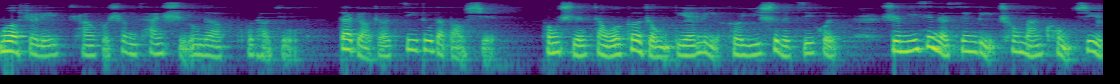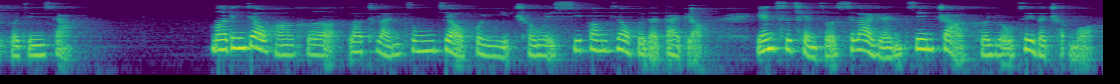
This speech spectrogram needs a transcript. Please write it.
墨水里掺和圣餐使用的葡萄酒，代表着基督的宝血，同时掌握各种典礼和仪式的机会，使迷信的心理充满恐惧和惊吓。马丁教皇和拉特兰宗教会议成为西方教会的代表。言辞谴责希腊人奸诈和有罪的沉默。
